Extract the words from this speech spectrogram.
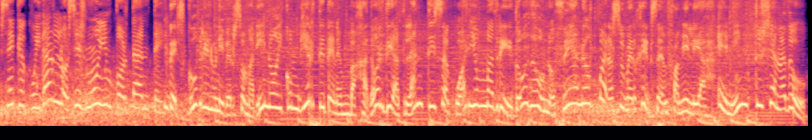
sé que cuidarlos es muy importante. Descubre el universo marino y conviértete en embajador de Atlantis Aquarium Madrid. Todo un océano para sumergirse en familia. En Into Xanadu.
